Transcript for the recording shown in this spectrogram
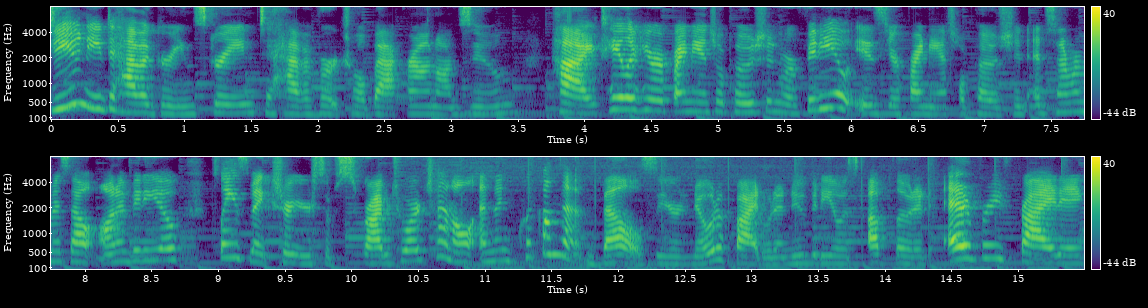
Do you need to have a green screen to have a virtual background on Zoom? Hi, Taylor here at Financial Potion, where video is your financial potion. And to never miss out on a video, please make sure you're subscribed to our channel and then click on that bell so you're notified when a new video is uploaded every Friday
